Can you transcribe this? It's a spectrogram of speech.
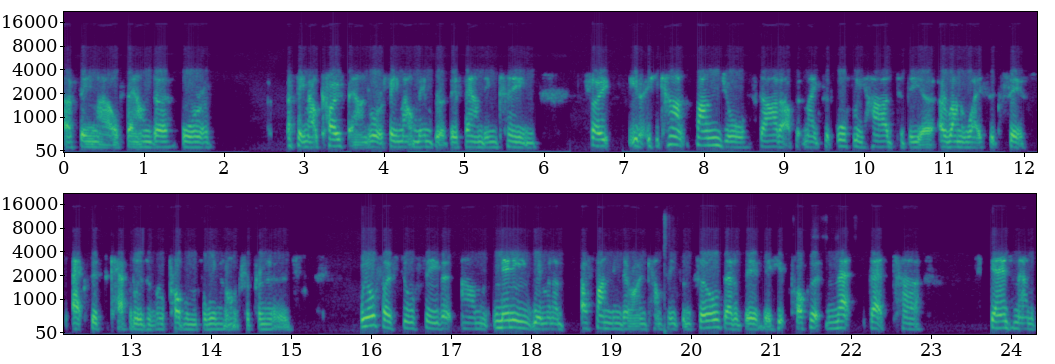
a female founder or a, a female co founder or a female member of their founding team. So, you know, if you can't fund your startup, it makes it awfully hard to be a, a runaway success. Access to capital is a real problem for women entrepreneurs we also still see that um, many women are, are, funding their own companies themselves out of their, their hip pocket, and that that uh, scant amount of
